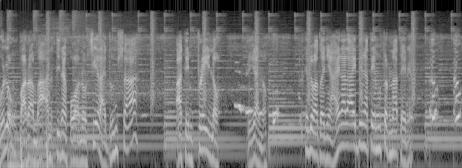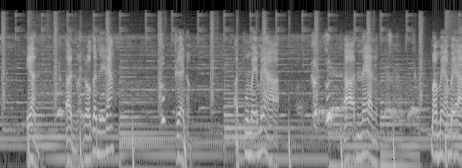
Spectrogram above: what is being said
gulong para maano tinan po ano sira dun sa ating preno. Ayan o. Niluwagan niya. Ay, nalay din natin yung motor natin. Yan. Yan, maluwagan niya na. Ayan o. At mamaya Ah, na yan. Mamaya-maya,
